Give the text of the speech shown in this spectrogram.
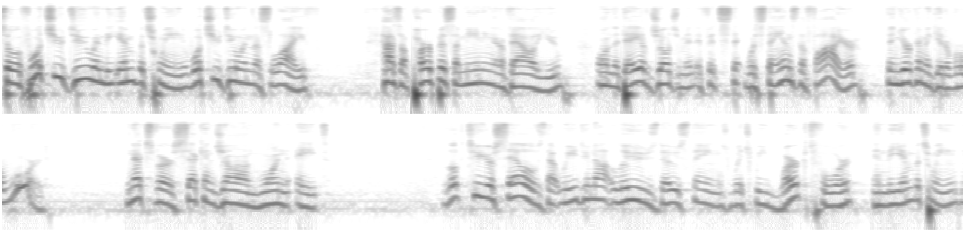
So if what you do in the in between, what you do in this life, has a purpose, a meaning, and a value, on the day of judgment, if it withstands the fire, then you're going to get a reward. Next verse, 2 John 1 8. Look to yourselves that we do not lose those things which we worked for in the in between,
